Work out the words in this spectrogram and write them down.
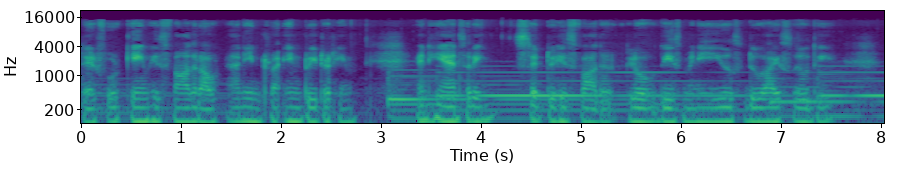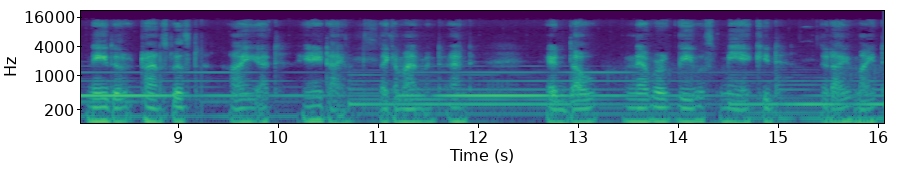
Therefore came his father out, and entreated him. And he answering said to his father, Lo, these many years do I serve thee, neither transgressed I at any time thy commandment, and yet thou never gavest me a kid that I might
